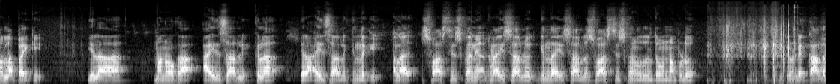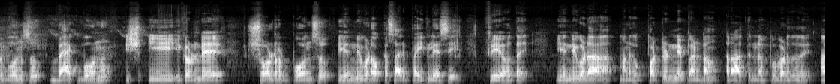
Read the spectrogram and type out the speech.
మళ్ళా పైకి. ఇలా మనం ఒక ఐదు సార్లు ఇక్కడ ఇలా ఐదు సార్లు కిందకి. అలా శ్వాస తీసుకొని అక్కడ ఐదు సార్లు కింద ఐదు సార్లు శ్వాస తీసుకొని వదులుతూ ఉన్నప్పుడు ఇక్కడ ఉండే కాలర్ బోన్స్ బ్యాక్ బోను ఈ ఇక్కడ ఉండే షోల్డర్ బోన్స్ ఇవన్నీ కూడా ఒక్కసారి పైకి లేసి ఫ్రీ అవుతాయి. ఇవన్నీ కూడా మనకు పట్టుడు నొప్పి అంటాం. రాత్రి నొప్పి పడుతుంది. ఆ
